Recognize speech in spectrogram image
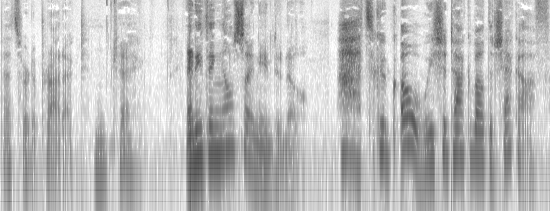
that sort of product. Okay. Anything else I need to know? Ah, it's a good. Oh, we should talk about the checkoff.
